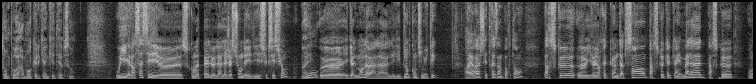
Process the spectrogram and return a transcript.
temporairement quelqu'un qui était absent? Oui, alors ça c'est euh, ce qu'on appelle la, la, gestion des, des successions ou euh, également la, la, les plans de continuité. En RH, c'est très important parce que euh, il va y avoir quelqu'un d'absent, parce que quelqu'un est malade, parce que on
